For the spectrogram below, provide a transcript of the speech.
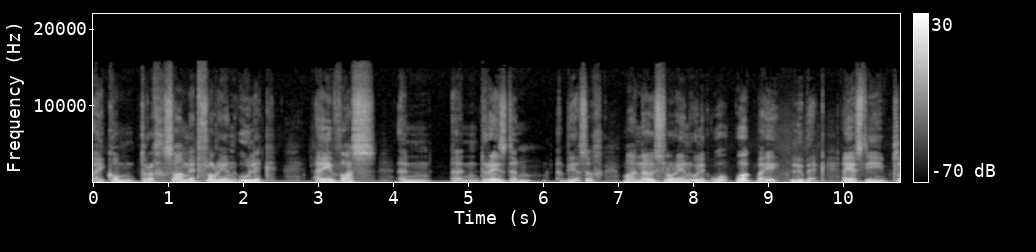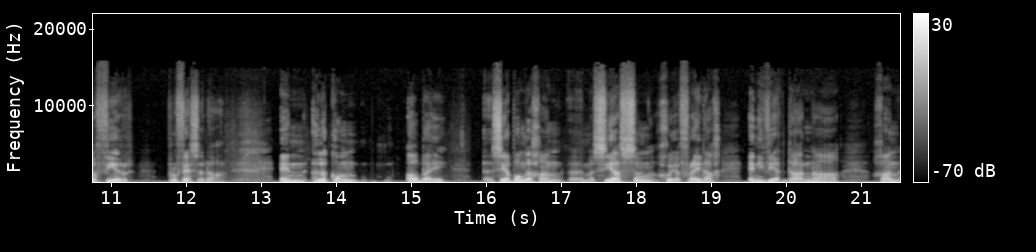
hy kom terug saam met Florian Ulik. Hy was in in Dresden besig, maar nou is Florian Ulik ook by Lübeck. Hy is die klavier professor daar. En hulle kom albei Siabonga gaan uh, Messias sing Goeie Vrydag en die week daarna gaan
